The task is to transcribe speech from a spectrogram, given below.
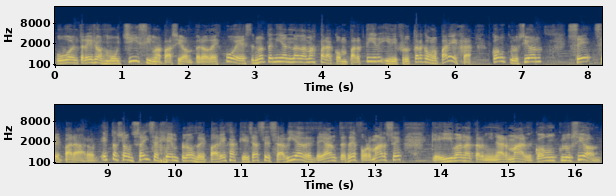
Hubo entre ellos muchísima pasión, pero después no tenían nada más para compartir y disfrutar como pareja. Conclusión, se separaron. Estos son seis ejemplos de parejas que ya se sabía desde antes de formarse que iban a terminar mal. Conclusión,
